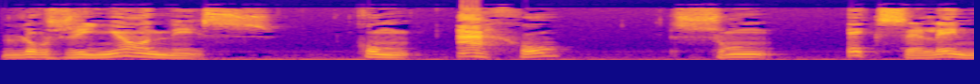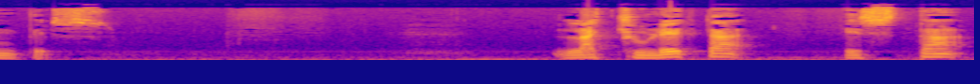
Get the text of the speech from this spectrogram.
Los riñones con ajo son excelentes. La chuleta está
